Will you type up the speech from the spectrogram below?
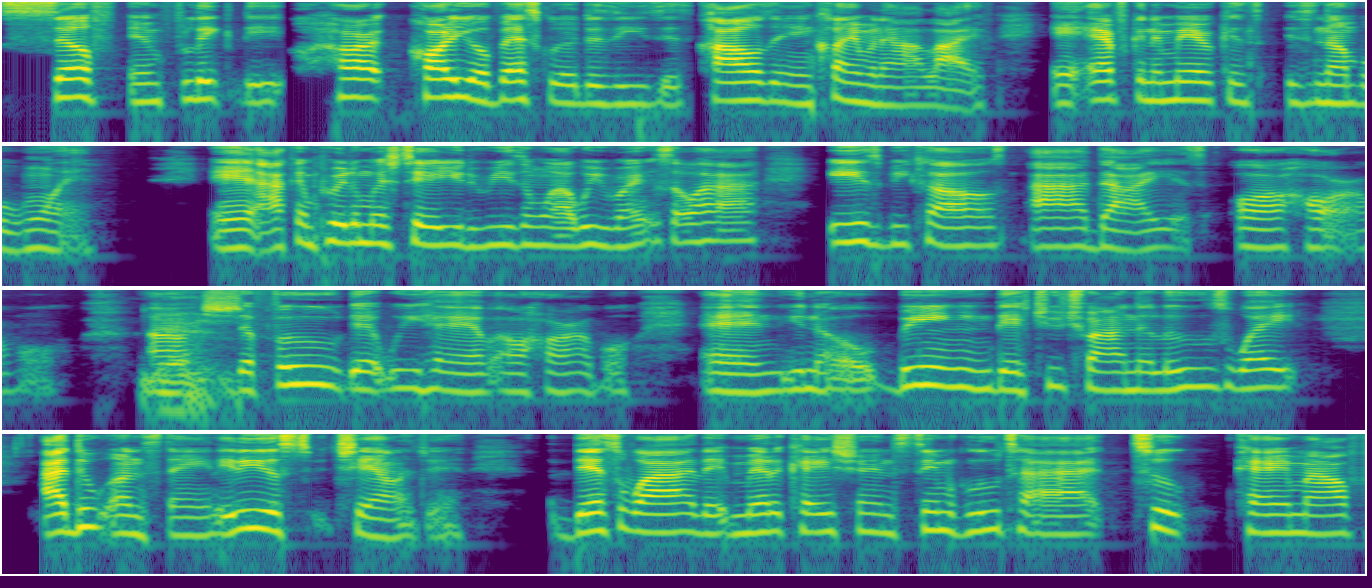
self-inflicted heart cardiovascular diseases causing and claiming our life. And African Americans is number one. And I can pretty much tell you the reason why we rank so high is because our diets are horrible. Um, Yes. the food that we have are horrible. And, you know, being that you're trying to lose weight, I do understand it is challenging. That's why that medication, semaglutide, took came off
